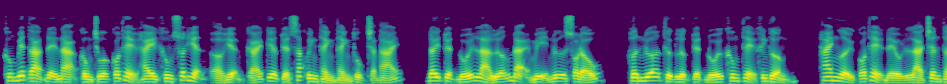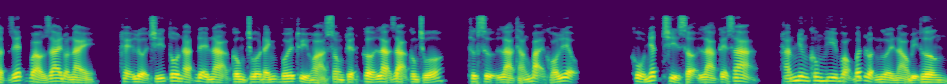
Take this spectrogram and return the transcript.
không biết ạt đệ nạ công chúa có thể hay không xuất hiện ở hiện cái kia tuyệt sắc huynh thành thành thục trạng thái, đây tuyệt đối là lưỡng đại mỹ nữ so đấu, hơn nữa thực lực tuyệt đối không thể khinh thường hai người có thể đều là chân thật giết vào giai đoạn này, hệ lựa trí tôn ạt đệ nạ công chúa đánh với thủy hỏa song tuyệt cờ lạ dạ công chúa, thực sự là thắng bại khó liệu. Khổ nhất chỉ sợ là kệ xạ, hắn nhưng không hy vọng bất luận người nào bị thương,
